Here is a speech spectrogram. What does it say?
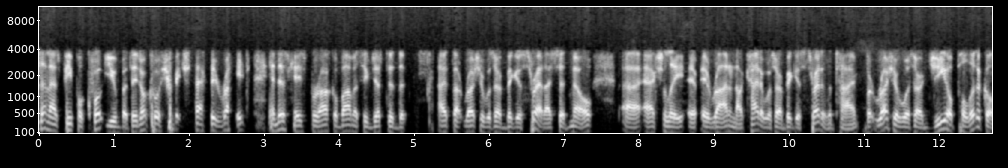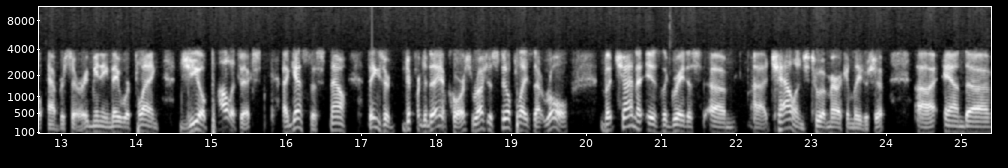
sometimes people quote you, but they don't quote you exactly right. In this case, Barack Obama suggested that I thought Russia was our biggest threat. I said no. Uh, actually, Iran and Al Qaeda was our biggest threat at the time, but Russia was our geopolitical adversary, meaning they were playing geopolitics against us. Now, things are different today, of course. Russia still plays that role, but China is the greatest um, uh, challenge to American leadership, uh, and uh,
